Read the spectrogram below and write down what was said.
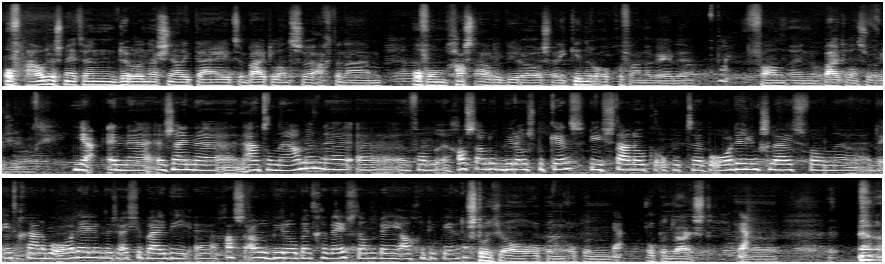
of ouders met een dubbele nationaliteit, een buitenlandse achternaam. Of om gastouderbureaus waar die kinderen opgevangen werden Ja. van een buitenlandse origine. Ja, en eh, er zijn eh, een aantal namen eh, van gastouderbureaus bekend. Die staan ook op het beoordelingslijst van de integrale beoordeling. Dus als je bij die gastouderbureau bent geweest, dan ben je al gedupeerd. Stond je al op een, op een, Ja. op een lijst? Ja. Eh,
